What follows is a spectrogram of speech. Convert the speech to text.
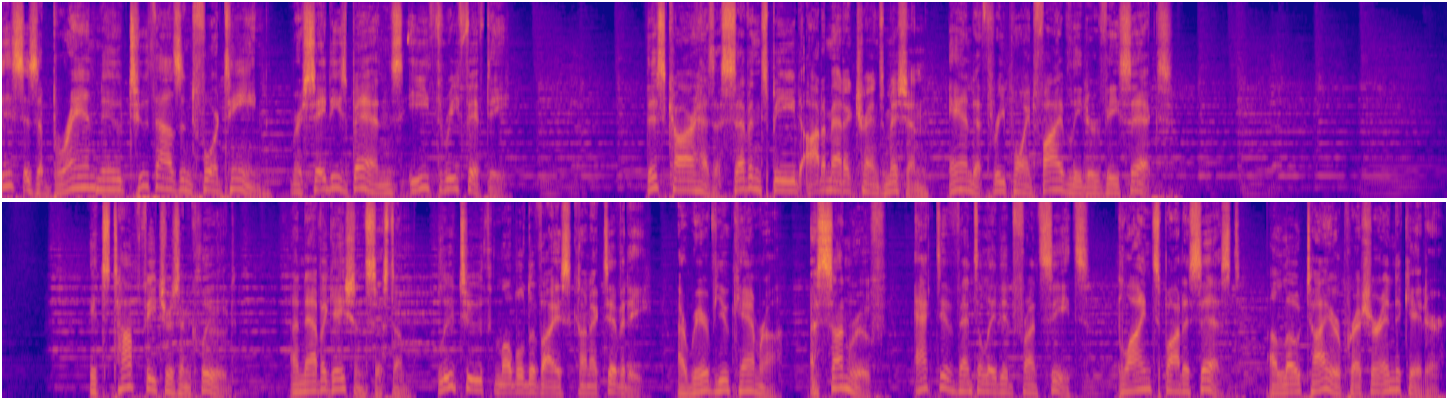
This is a brand new 2014 Mercedes-Benz E350. This car has a 7-speed automatic transmission and a 3.5-liter V6. Its top features include a navigation system, Bluetooth mobile device connectivity, a rear-view camera, a sunroof, active ventilated front seats, blind spot assist, a low tire pressure indicator,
